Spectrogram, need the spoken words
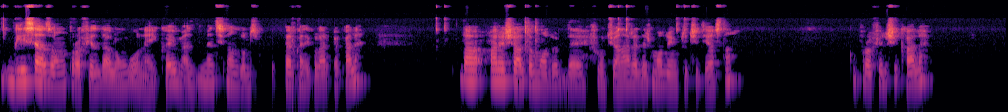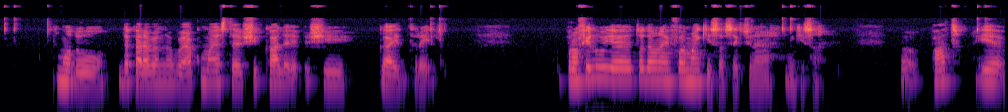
glisează un profil de-a lungul unei căi, menținându-l perpendicular pe cale. Dar are și alte moduri de funcționare, deci modul implicit e asta, cu profil și cale. Modul de care avem nevoie acum este și cale și guide rail. Profilul e totdeauna e forma închisă, secțiunea închisă. Uh, Path e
